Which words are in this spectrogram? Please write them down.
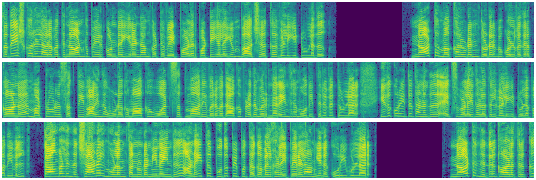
சத்தீஸ்கரில் அறுபத்தி நான்கு பேர் கொண்ட இரண்டாம் கட்ட வேட்பாளர் பட்டியலையும் பாஜக வெளியிட்டுள்ளது. நாட்டு மக்களுடன் தொடர்பு கொள்வதற்கான மற்றொரு சக்தி வாய்ந்த ஊடகமாக வாட்ஸ்அப் மாறி வருவதாக பிரதமர் நரேந்திர மோடி தெரிவித்துள்ளார். இதுகுறித்து தனது எக்ஸ் வலைதளத்தில் வெளியிட்டுள்ள பதிவில் தாங்கள் இந்த சேனல் மூலம் தன்னுடன் இணைந்து அனைத்து புதுப்பிப்பு தகவல்களை பெறலாம் என கூறியுள்ளார். நாட்டின் எதிர்காலத்திற்கு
